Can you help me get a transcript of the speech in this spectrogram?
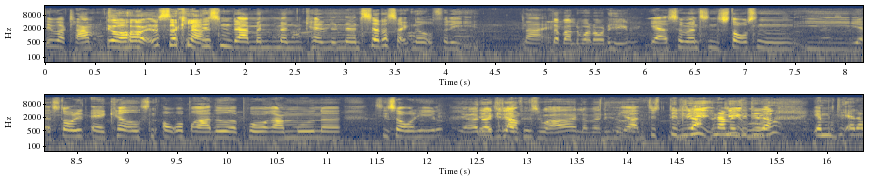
det var klamt. Det var så klart. Det er sådan der, man, man, kan, man sætter sig ikke ned, fordi... Nej. Der var lort over det hele. Ja, så man sådan står sådan i... Ja, står lidt akavet sådan over brættet og prøver at ramme uden at tisse over det hele. Ja, og Det der er de klamt. der pissoirer, eller hvad det hedder. Ja, det, det er de De- der... Nej, de men er det er det der... Jamen, det er der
